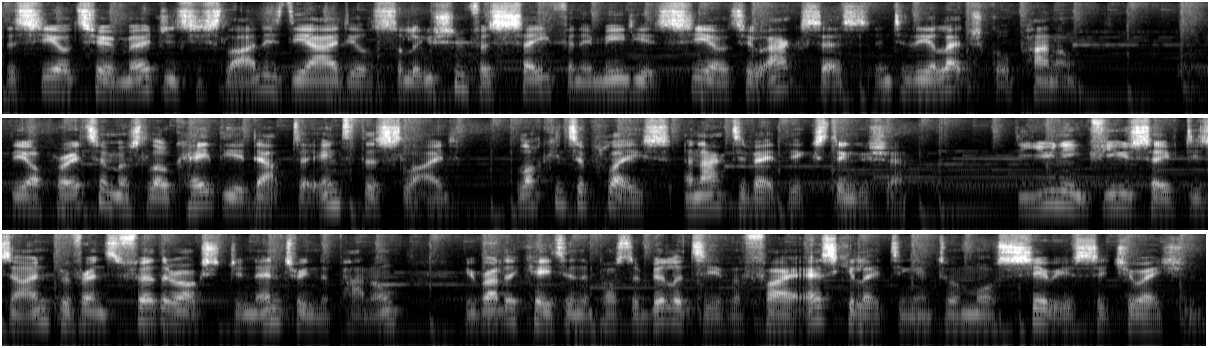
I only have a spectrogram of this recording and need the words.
The CO2 emergency slide is the ideal solution for safe and immediate CO2 access into the electrical panel. The operator must locate the adapter into the slide, lock into place and activate the extinguisher. The unique ViewSafe design prevents further oxygen entering the panel, eradicating the possibility of a fire escalating into a more serious situation.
